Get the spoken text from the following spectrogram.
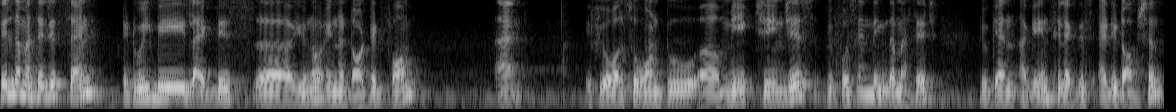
till the message is sent it will be like this uh, you know in a dotted form. And if you also want to uh, make changes before sending the message you can again select this edit option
